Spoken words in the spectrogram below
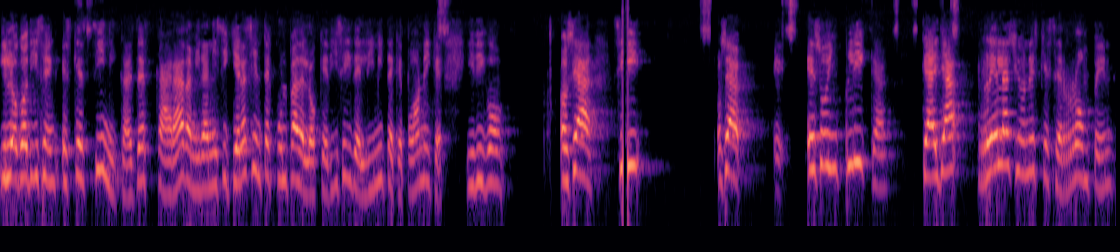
Y luego dicen, es que es cínica, es descarada, mira, ni siquiera siente culpa de lo que dice y del límite que pone y que, y digo, o sea, sí, o sea, eh, eso implica que haya relaciones que se rompen,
